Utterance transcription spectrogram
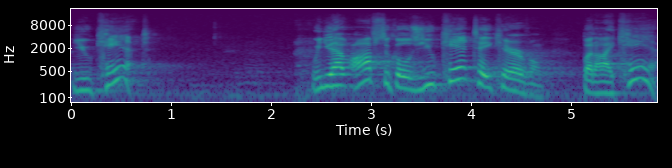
You can't. When you have obstacles, you can't take care of them, but I can.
